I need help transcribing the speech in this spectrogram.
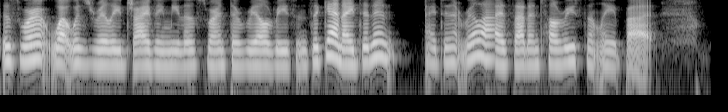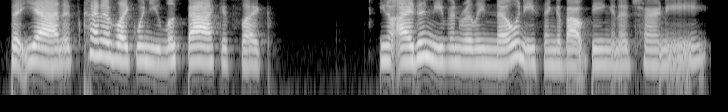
those weren't what was really driving me. Those weren't the real reasons. Again, I didn't I didn't realize that until recently, but but yeah, and it's kind of like when you look back, it's like you know, I didn't even really know anything about being an attorney.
